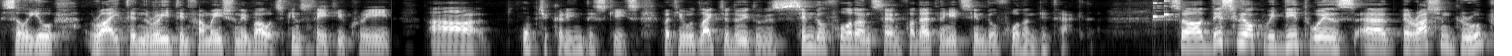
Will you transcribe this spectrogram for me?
So you write and read information about spin state you create, uh, optically in this case, but you would like to do it with single photons, and for that you need single photon detector. So this work we did with uh, a Russian group,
